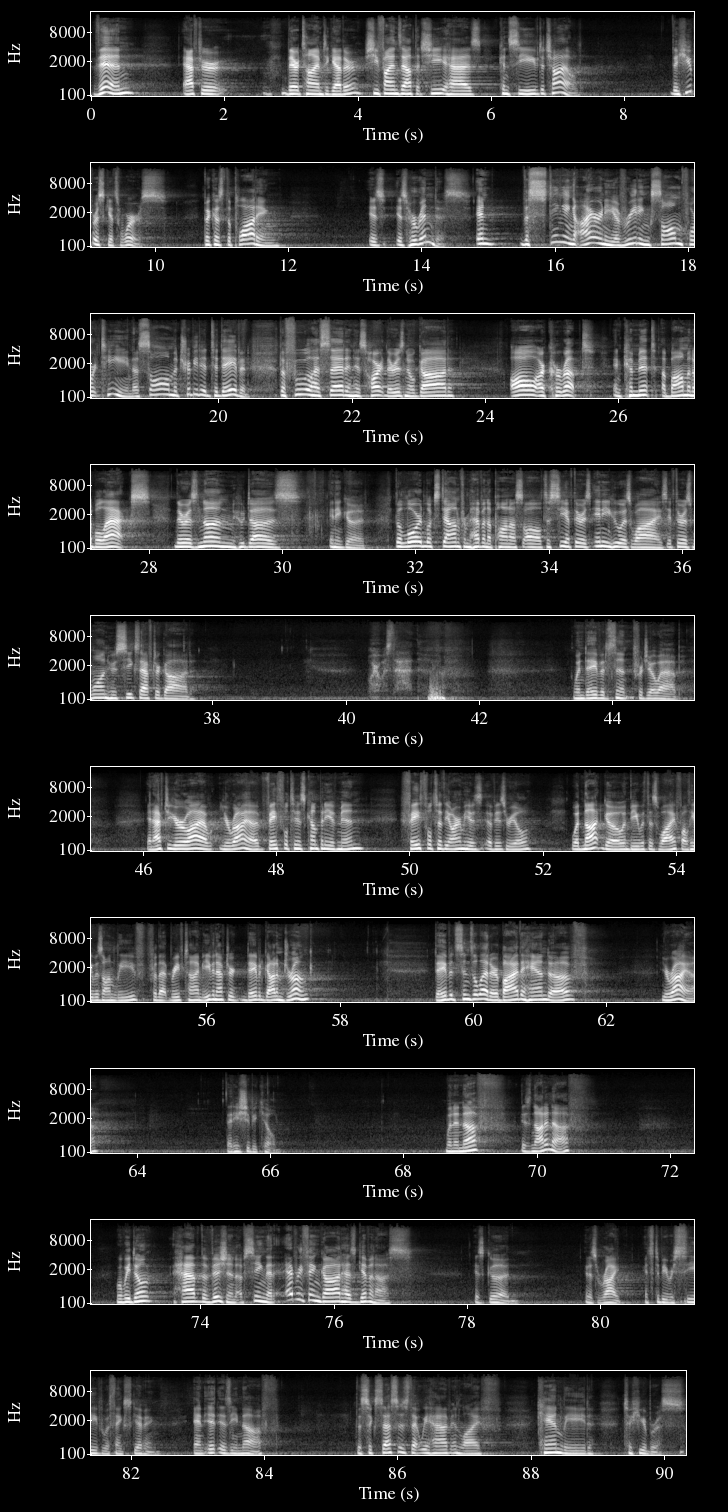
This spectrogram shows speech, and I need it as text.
Then, after their time together, she finds out that she has conceived a child. The hubris gets worse because the plotting is, is horrendous. And the stinging irony of reading Psalm 14, a psalm attributed to David. The fool has said in his heart, There is no God. All are corrupt and commit abominable acts. There is none who does any good. The Lord looks down from heaven upon us all to see if there is any who is wise, if there is one who seeks after God. Where was that? when David sent for Joab. And after Uriah, Uriah, faithful to his company of men, faithful to the army of Israel, would not go and be with his wife while he was on leave for that brief time, even after David got him drunk. David sends a letter by the hand of Uriah that he should be killed. When enough is not enough, when we don't have the vision of seeing that everything God has given us is good, it is right, it's to be received with thanksgiving, and it is enough. The successes that we have in life can lead to hubris.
